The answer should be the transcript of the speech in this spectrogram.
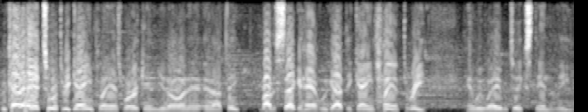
we kind of had two or three game plans working. You know, and, and I think by the second half we got the game plan three, and we were able to extend the lead.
